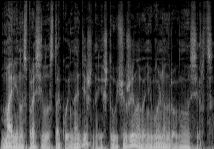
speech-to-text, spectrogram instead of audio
Марина спросила с такой надеждой, что у Чужинова невольно дрогнуло сердце.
